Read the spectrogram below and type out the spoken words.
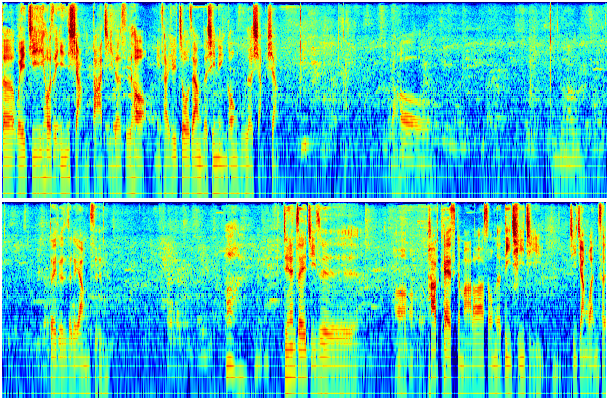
的危机或是影响打击的时候，你才去做这样的心灵功夫的想象。然后，嗯，对，就是这个样子。啊，今天这一集是啊，Podcast 的马拉松的第七集。即将完成，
